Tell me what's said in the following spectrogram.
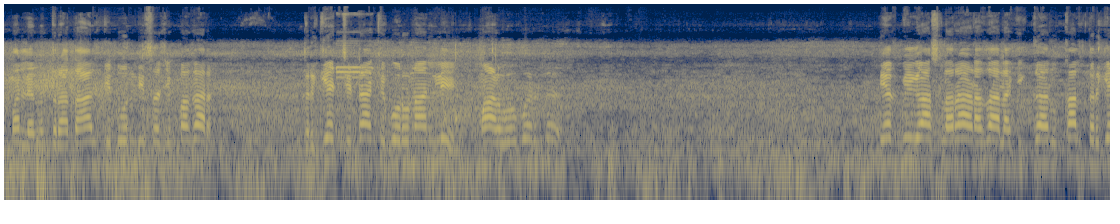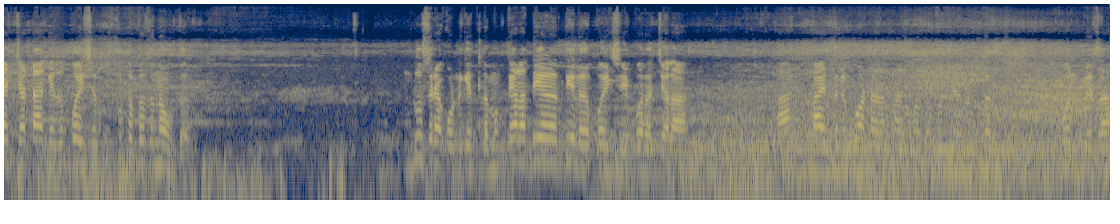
म्हणल्यानंतर आता आलती दोन दिवसाची पगार. तर गॅसची टाकी भरून आणली माळवं भरलं. त्यात बी असला राडा झाला की काल काल तर गॅसच्या टाकीचं पैसे सुटतच नव्हतं. दुसऱ्याकडून घेतलं? मग त्याला दे दिलं पैसे परत त्याला. हा काहीतरी घोटाळा सांगतो म्हणल्यानंतर फोनपेचा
